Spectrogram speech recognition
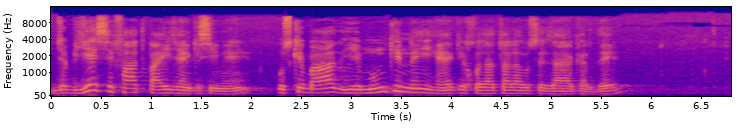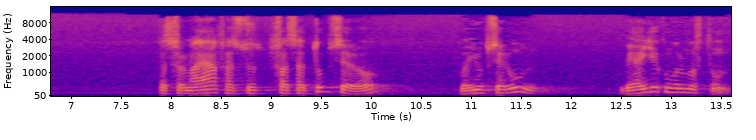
जब ये सिफात पाई जाए किसी में, उसके बाद ये मुमकिन नहीं है कि खुदा ताला उसे ज़ाया कर दे। बस फरमाया फसतुब से रो वयुब से रून बेकुमुल मफतून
